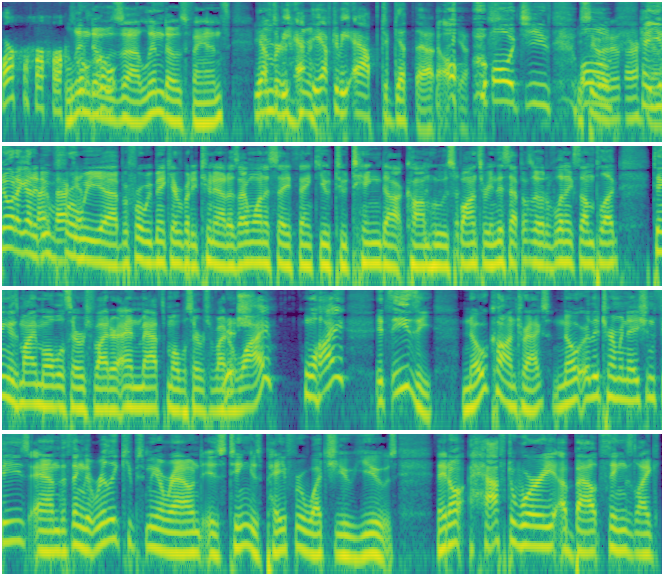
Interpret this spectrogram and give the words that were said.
Lindows uh, Lindows fans. You have, to Remember- be, you have to be apt to get that. Oh, Yeah. oh, jeez. see what I Oh, hey, Yeah. you know what I got to do Back- before we uh, before we make everybody tune out is I want to say thank you to Ting.com who is sponsoring this episode of Linux Unplugged. Ting is my mobile service provider and Matt's mobile service provider. Yes. Why? Why? It's easy. No contracts, no early termination fees, and the thing that really keeps me around is Ting is pay for what you use. They don't have to worry about things like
